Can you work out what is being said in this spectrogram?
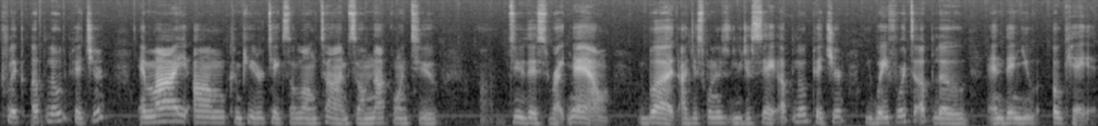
click upload a picture, and my um, computer takes a long time, so I'm not going to uh, do this right now, but I just want to, you just say upload picture, you wait for it to upload, and then you okay it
